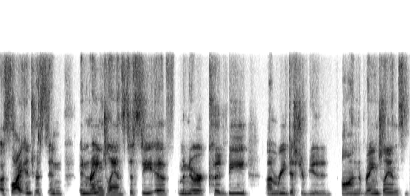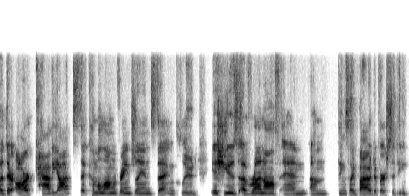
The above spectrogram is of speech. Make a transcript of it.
a slight interest in, in rangelands to see if manure could be um, redistributed on rangelands, but there are caveats that come along with rangelands that include issues of runoff and um, things like biodiversity.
